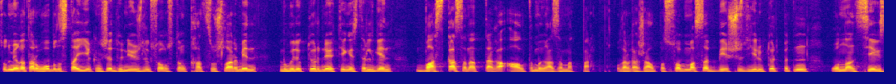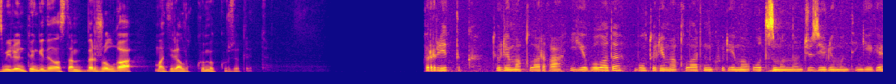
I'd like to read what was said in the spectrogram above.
Сонымен қатар облыста екінші дүниежүзілік соғыстың қатысушылары мен мүгедектеріне теңестірілген басқа санаттағы 6000 азамат бар. Оларға жалпы соммасы 554 бүтін оннан 8 миллион теңгеден астам бір жолға материалдық көмек көрсетіледі бір реттік төлемақыларға ие болады. Бұл төлемақылардың көлемі 30 мыңнан 150 мың теңгеге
